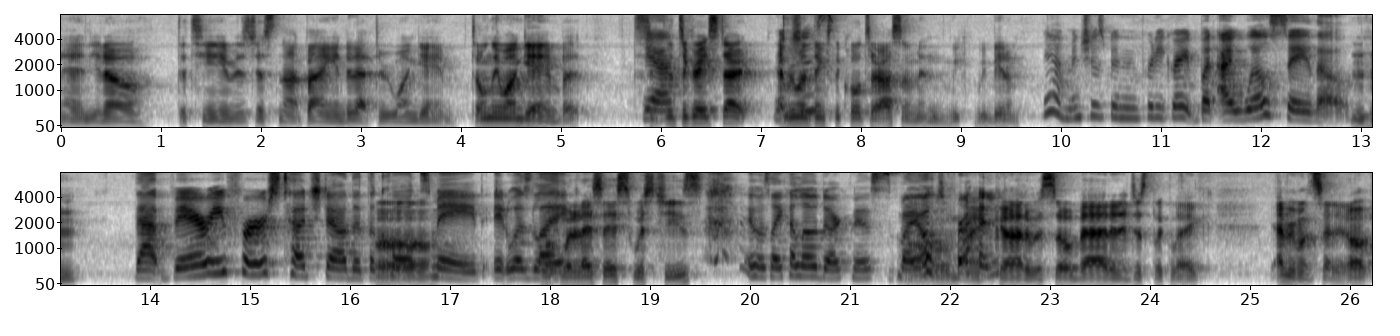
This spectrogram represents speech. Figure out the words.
And you know, the team is just not buying into that through one game. It's only one game, but it's, Yeah. a, it's a great start. Everyone thinks the Colts are awesome and we we beat them. Yeah, Minshew's been pretty great. But I will say, though, Mm-hmm. That very first touchdown that the Colts Oh. made, it was like, what, what did I say? Swiss cheese? it was like, hello, darkness, my oh old my god, it was so bad, and it just looked like everyone said it. Oh,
